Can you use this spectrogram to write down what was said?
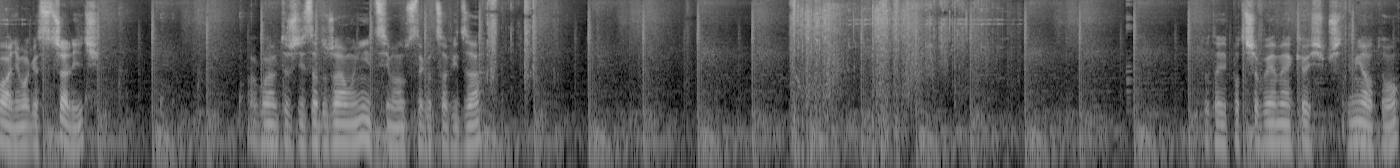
O, nie mogę strzelić. Ogółem też nie za dużo amunicji mam z tego co widzę. Tutaj potrzebujemy jakiegoś przedmiotu.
